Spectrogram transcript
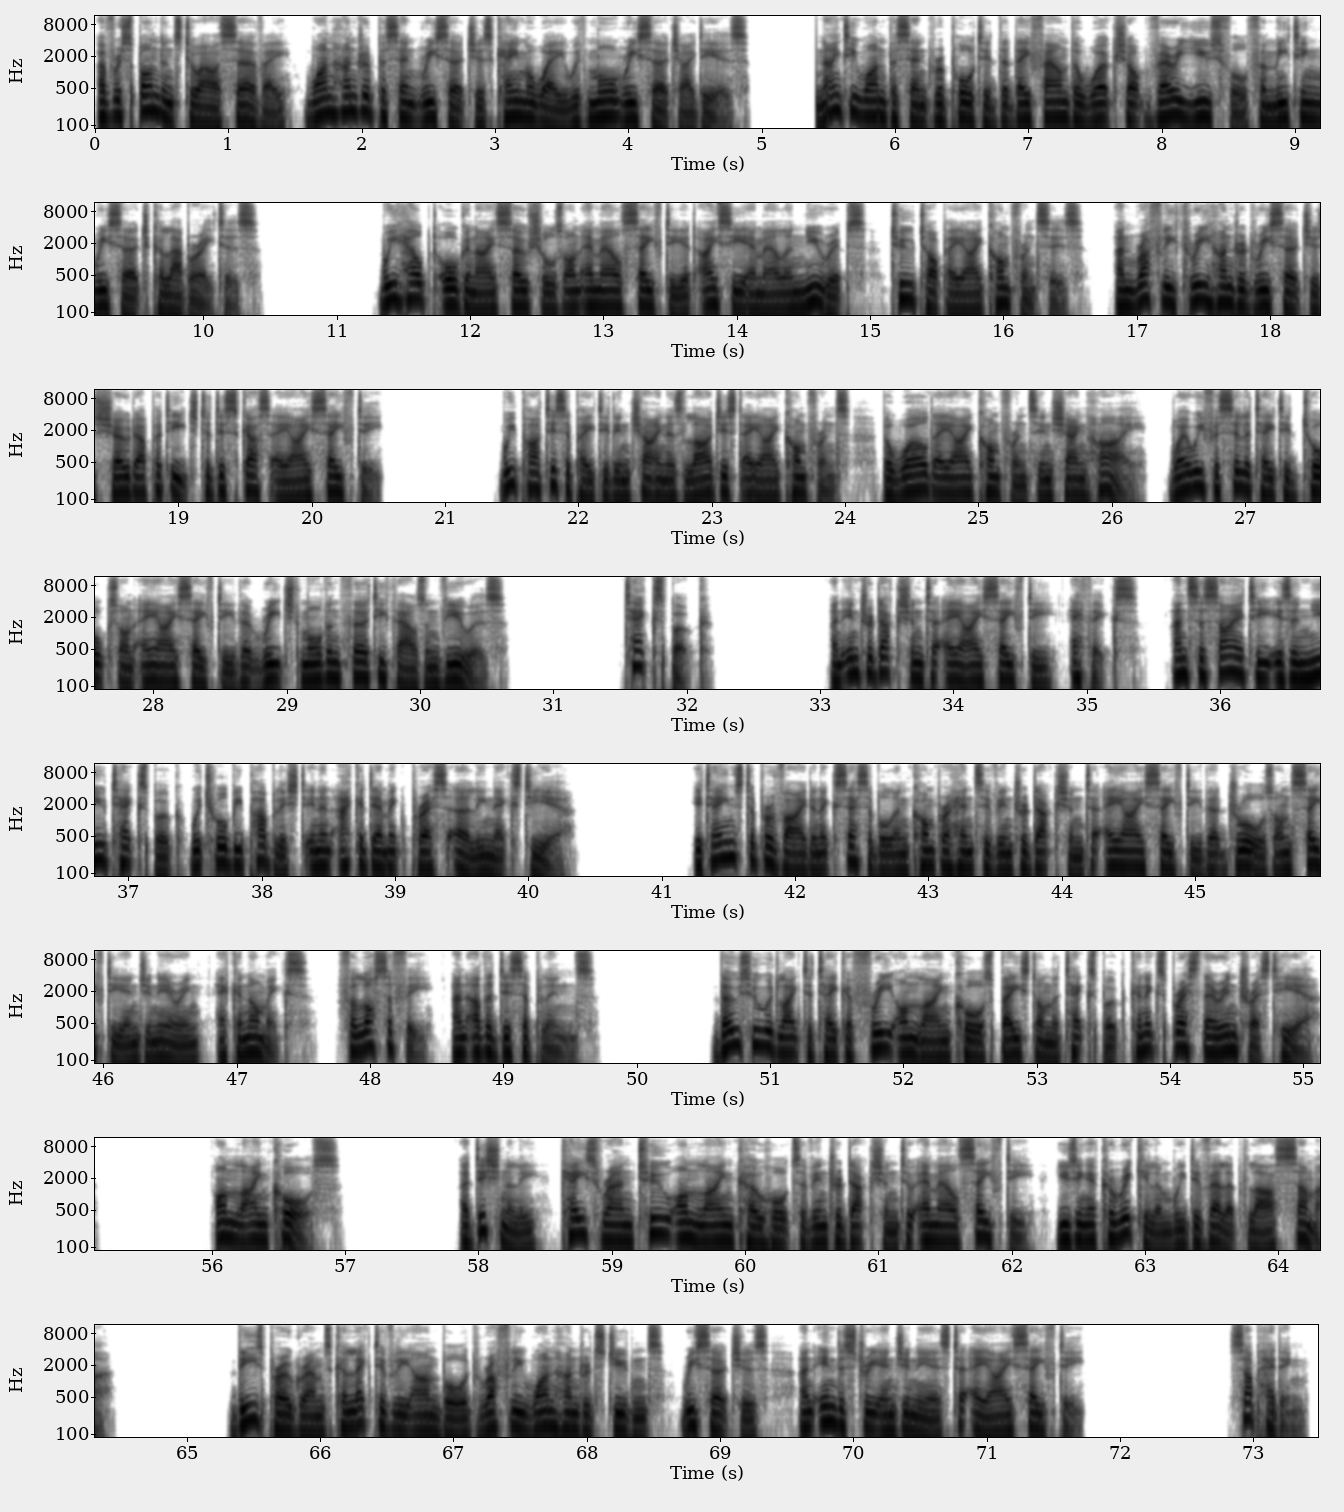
Of respondents to our survey, 100% researchers came away with more research ideas. 91% reported that they found the workshop very useful for meeting research collaborators. We helped organize socials on ML safety at ICML and NeurIPS, two top AI conferences and roughly 300 researchers showed up at each to discuss AI safety. We participated in China's largest AI conference, the World AI Conference in Shanghai, where we facilitated talks on AI safety that reached more than 30,000 viewers. Textbook An Introduction to AI Safety, Ethics, and Society is a new textbook which will be published in an academic press early next year. It aims to provide an accessible and comprehensive introduction to AI safety that draws on safety engineering, economics, philosophy, and other disciplines. Those who would like to take a free online course based on the textbook can express their interest here. Online course. Additionally, CAIS ran two online cohorts of Introduction to ML Safety, using a curriculum we developed last summer. These programs collectively onboard roughly 100 students, researchers, and industry engineers to AI safety. Subheading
